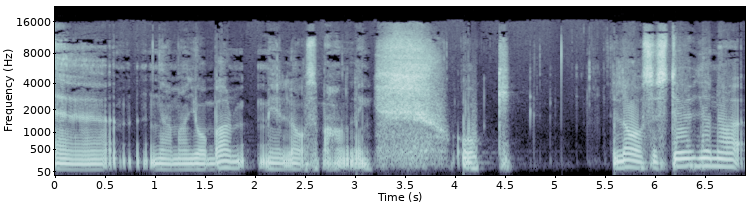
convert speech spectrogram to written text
eh, när man jobbar med laserbehandling. Och laserstudierna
